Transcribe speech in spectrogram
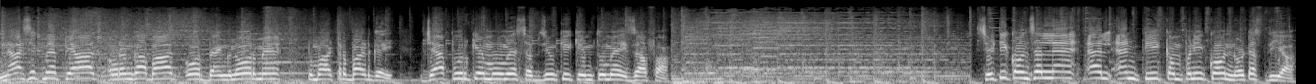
नासिक में प्याज, औरंगाबाद और बेंगलोर में टमाटर बढ़ गए। जयपुर के मुँह में सब्जियों की कीमतों में इजाफा। सिटी काउंसिल ने एल एन टी कंपनी को नोटिस दिया।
